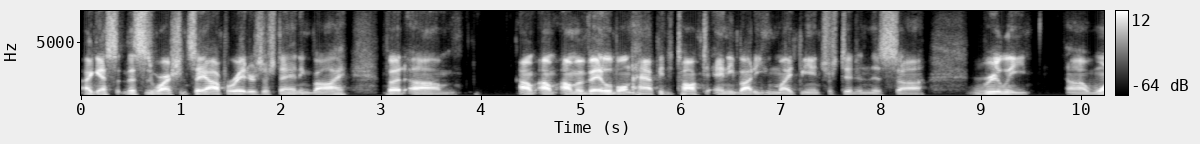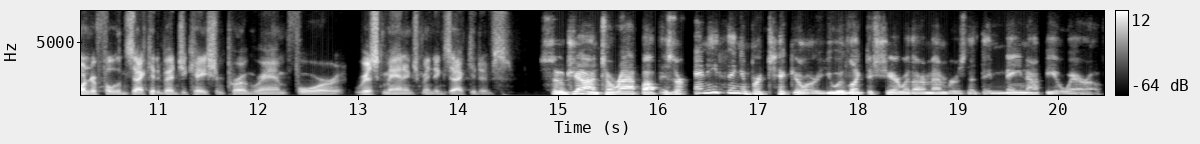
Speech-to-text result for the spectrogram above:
I guess this is where I should say operators are standing by, but um, I'm, I'm, available and happy to talk to anybody who might be interested in this uh, really uh, wonderful executive education program for risk management executives. So, John, to wrap up, is there anything in particular you would like to share with our members that they may not be aware of?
